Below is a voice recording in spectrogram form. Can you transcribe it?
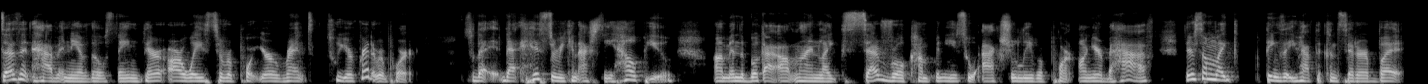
doesn't have any of those things, there are ways to report your rent to your credit report so that that history can actually help you. Um, in the book, I outline like several companies who actually report on your behalf. There's some like things that you have to consider, but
